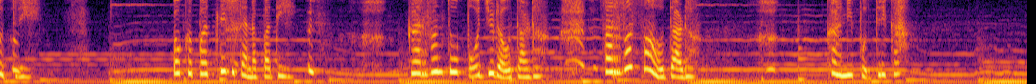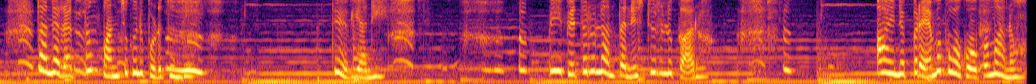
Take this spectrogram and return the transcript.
పుత్రి ఒక పత్నికి తన పతి గర్వంతో పూజ్యుడవుతాడు సర్వస్వం అవుతాడు. కాని పుత్రిక తన రక్తం పంచుకుని పుడుతుంది. దేవ్యాని మీ పితరులు అంత నిష్ఠురులు కారు. ఆయన ప్రేమకు ఒక ఉపమానం.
